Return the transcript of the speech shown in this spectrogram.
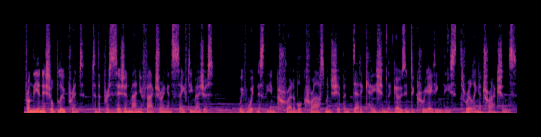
From the initial blueprint to the precision manufacturing and safety measures, We've witnessed the incredible craftsmanship and dedication that goes into creating these thrilling attractions.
